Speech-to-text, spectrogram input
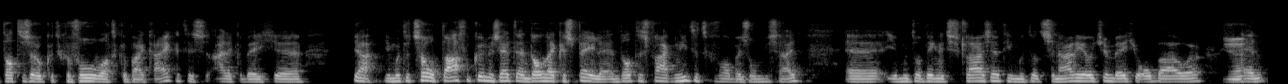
dat is ook het gevoel wat ik erbij krijg. Het is eigenlijk een beetje, ja, je moet het zo op tafel kunnen zetten en dan lekker spelen. En dat is vaak niet het geval bij Zombicide. je moet wat dingetjes klaarzetten, je moet dat scenariootje een beetje opbouwen. Ja. En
